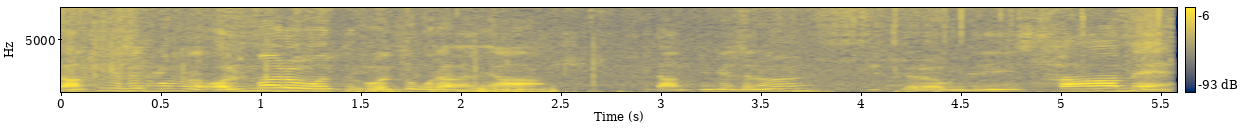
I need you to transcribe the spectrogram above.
남쪽에서는 보면 얼마를 월, 월동을 하느냐. 남쪽에서는 여러분들이 3매,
